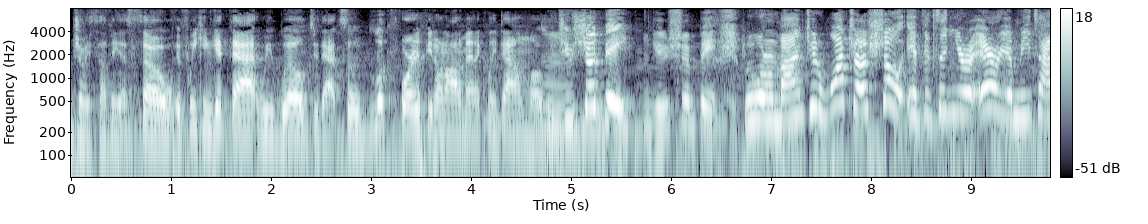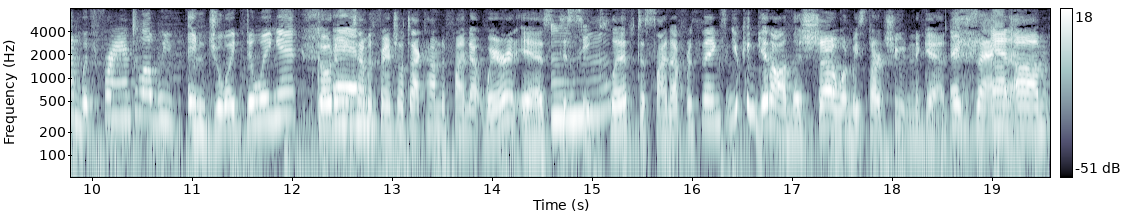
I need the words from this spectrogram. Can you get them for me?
Joey Sylvia. So if we can get that, we will do that. So look for it if you don't automatically download, which Mm-hmm. you should be. You should be. We will remind you to watch our show if it's in your area. Me Time with Frangela. We've enjoyed doing it. Go to And- metimewithfrangela.com to find out where it is, to see Mm-hmm. clips, to sign up for things. You can get on this show when we start shooting again. Exactly. And um,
